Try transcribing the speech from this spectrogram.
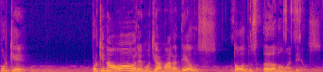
Por quê? Porque na hora, irmão, de amar a Deus, todos amam a Deus.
